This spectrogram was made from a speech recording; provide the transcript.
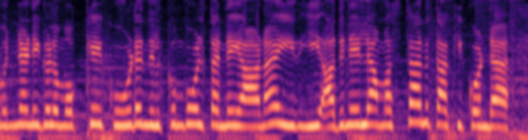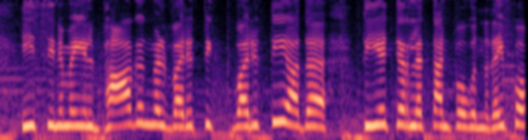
മുന്നണികളും ഒക്കെ കൂടെ നിൽക്കുമ്പോൾ തന്നെയാണ് ഈ അതിനെല്ലാം അസ്ഥാനത്താക്കിക്കൊണ്ട് ഈ സിനിമയിൽ ഭാഗങ്ങൾ വരുത്തി വരുത്തി അത് തിയേറ്ററിലെത്താൻ പോകുന്നത്. ഇപ്പോൾ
